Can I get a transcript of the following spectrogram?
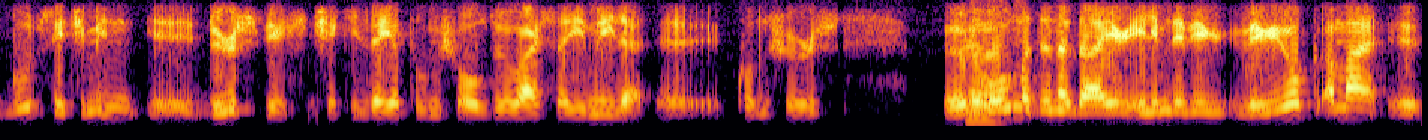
bu seçimin e, dürüst bir şekilde yapılmış olduğu varsayımıyla e, konuşuyoruz. Öyle evet. olmadığına dair elimde bir veri yok ama e,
